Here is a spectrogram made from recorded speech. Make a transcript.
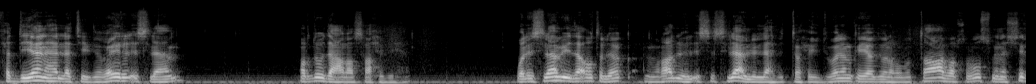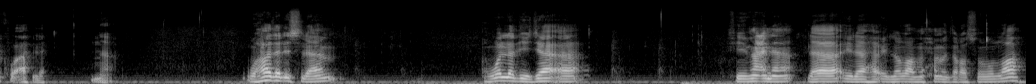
فالديانة التي بغير الإسلام مردودة على صاحبها. والإسلام إذا أطلق المراد به الاستسلام لله بالتوحيد والانقياد له بالطاعة والخلوص من الشرك وأهله. نعم. وهذا الإسلام هو الذي جاء في معنى لا إله إلا الله محمد رسول الله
